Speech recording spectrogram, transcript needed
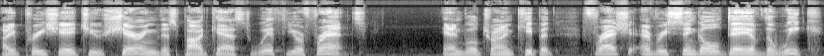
I appreciate you sharing this podcast with your friends, and we'll try and keep it fresh every single day of the week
